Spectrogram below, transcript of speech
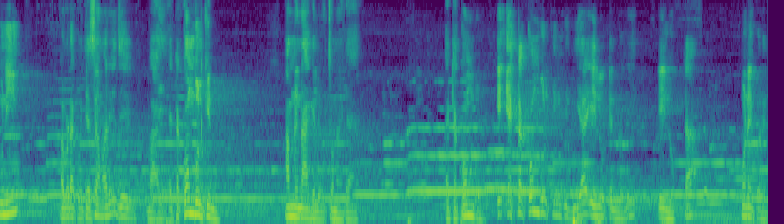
উনি আমরা কইতেছে আমারে যে, ভাই, একটা কম্বল কিনুন আপনি না গেলে হতো না, এটা একটা কম্বল। এই একটা কম্বল কিনতে গিয়া এই লোকের লোকে এই লোকটা মনে করেন,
